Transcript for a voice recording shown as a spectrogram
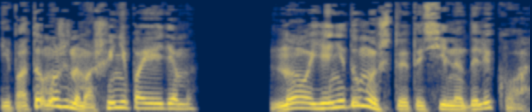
И потом уже на машине поедем. Но я не думаю, что это сильно далеко.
